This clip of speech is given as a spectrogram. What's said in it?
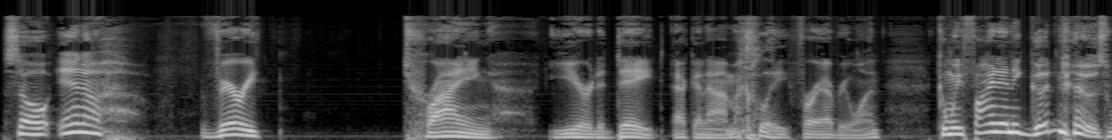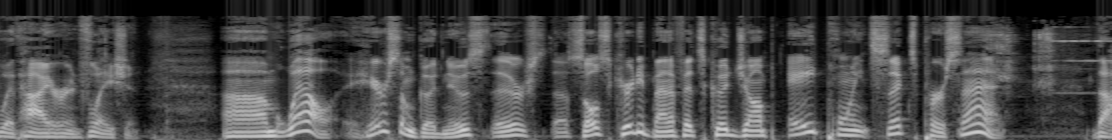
So, in a very trying year to date economically for everyone, can we find any good news with higher inflation? Um, well, here's some good news. There's uh, Social Security benefits could jump 8.6 percent. The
